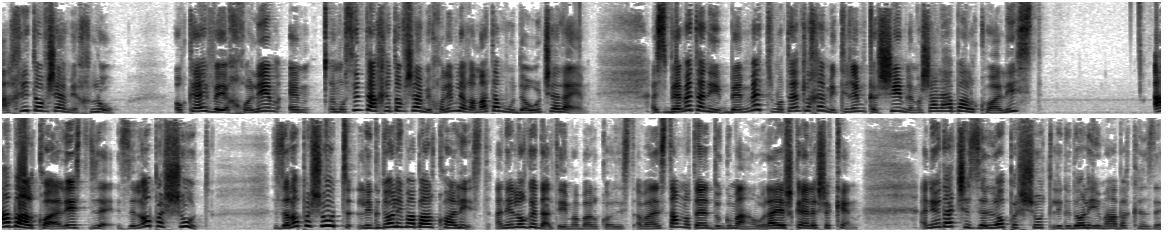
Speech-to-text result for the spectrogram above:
הכי טוב שהם יכלו. אוקיי? ויכולים, הם, הם עושים את הכי טוב שהם יכולים לרמת המודעות שלהם. אז באמת, אני באמת נותנת לכם מקרים קשים, למשל אבא אלכוהוליסט. אבא אלכוהוליסט זה, זה לא פשוט. זה לא פשוט לגדול עם אבא אלכוהוליסט. אני לא גדלתי עם אבא אלכוהוליסט, אבל אני סתם נותנת דוגמה, אולי יש כאלה שכן. אני יודעת שזה לא פשוט לגדול עם אבא כזה.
